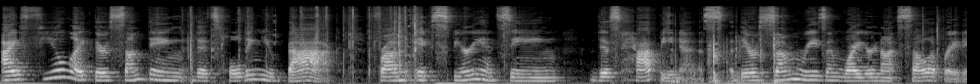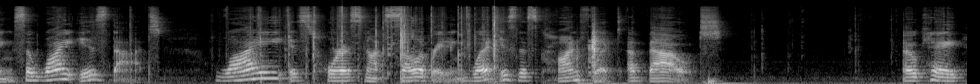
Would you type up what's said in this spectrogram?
I feel like there's something that's holding you back from experiencing this happiness. There's some reason why you're not celebrating. So why is that? Why is Taurus not celebrating? What is this conflict about? Okay,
